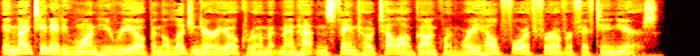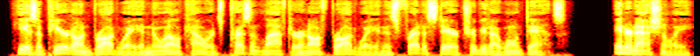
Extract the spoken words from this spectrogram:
In 1981, he reopened the legendary Oak Room at Manhattan's famed Hotel Algonquin, where he held forth for over 15 years. He has appeared on Broadway in Noel Coward's Present Laughter and off Broadway in his Fred Astaire tribute I Won't Dance. Internationally,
